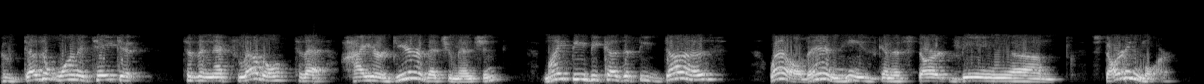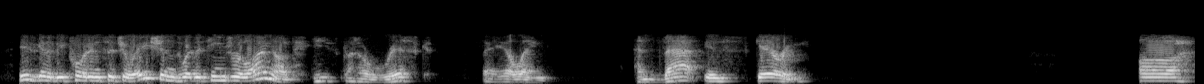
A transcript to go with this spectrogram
who doesn't want to take it to the next level, to that higher gear that you mentioned, might be because if he does, well, then he's going to start being um, starting more. He's going to be put in situations where the team's relying on. Him. He's going to risk failing, and that is scary. Uh,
